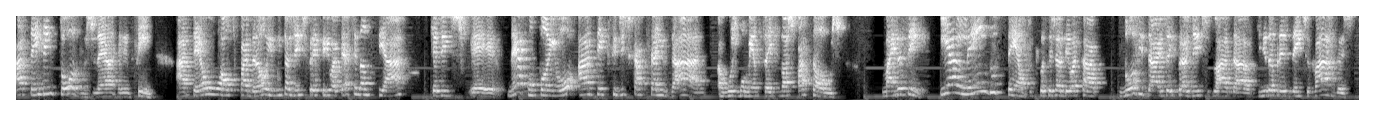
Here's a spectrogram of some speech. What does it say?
atendem todos, né? Enfim, até o alto padrão, e muita gente preferiu até financiar, que a gente é, né, acompanhou, a ter que se descapitalizar alguns momentos aí que nós passamos. Mas assim, e além do centro, que você já deu essa novidade aí para a gente lá da Avenida Presidente Vargas,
